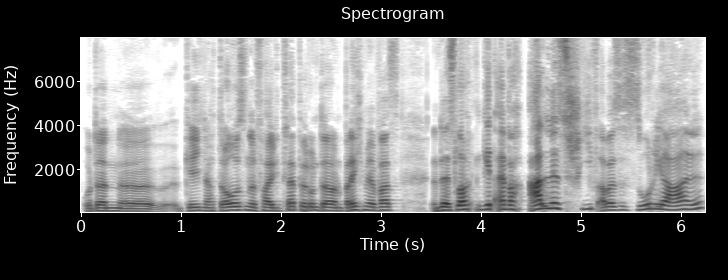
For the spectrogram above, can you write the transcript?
und dann äh, gehe ich nach draußen und fall die Treppe runter und breche mir was. Es geht einfach alles schief, aber es ist so real.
